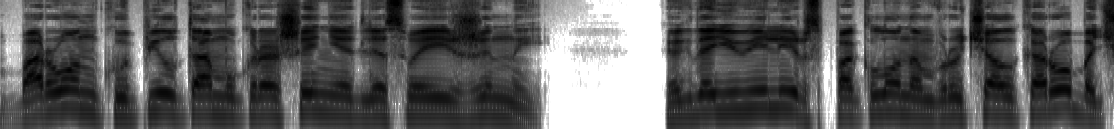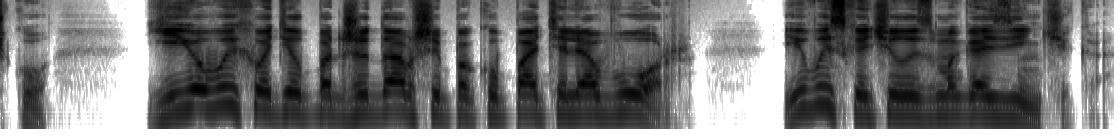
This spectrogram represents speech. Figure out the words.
барон купил там украшения для своей жены. Когда ювелир с поклоном вручал коробочку, ее выхватил поджидавший покупателя вор и выскочил из магазинчика.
